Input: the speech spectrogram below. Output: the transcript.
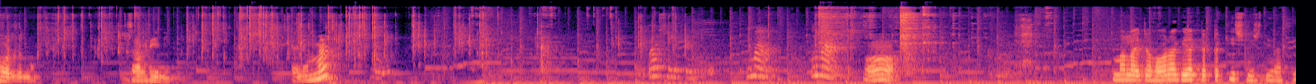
হওয়ার জন্য। জাল দিয়ে নিই। তাই না ও। মালাইটা হওয়ার আগে একটা একটা কিশমিশ দিয়ে রাখি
